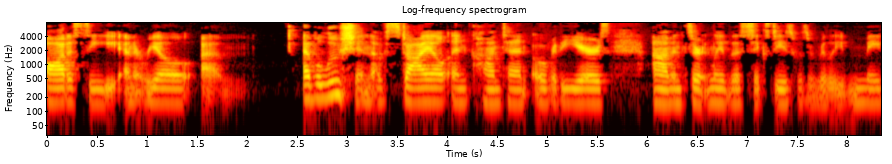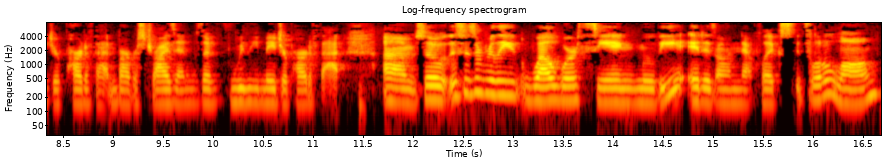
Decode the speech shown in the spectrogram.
odyssey and a real um, evolution of style and content over the years. Um, and certainly the 60s was a really major part of that, and Barbra Streisand was a really major part of that. Um, so this is a really well worth seeing movie. It is on Netflix. It's a little long,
